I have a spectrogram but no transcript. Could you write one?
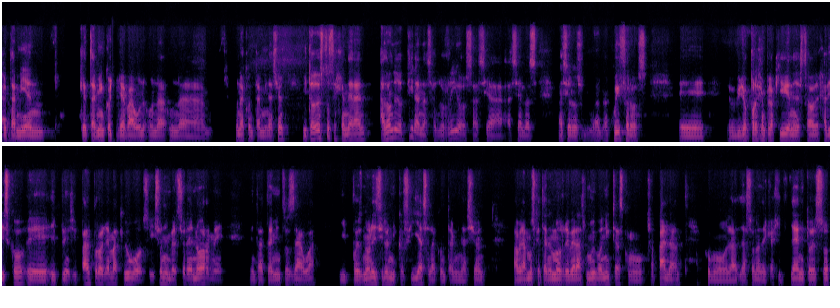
Que, también, que también conlleva una, una, una, contaminación. Y todo esto se genera, ¿a dónde lo tiran? Hacia los ríos, hacia, hacia, los, hacia los acuíferos. Eh, yo, por ejemplo, aquí en el estado de Jalisco, eh, el principal problema que hubo, se hizo una inversión enorme en tratamientos de agua y pues no le hicieron ni cosillas a la contaminación. Hablamos que tenemos riberas muy bonitas como Chapala, como la, zona de Cajitlán y todo eso,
